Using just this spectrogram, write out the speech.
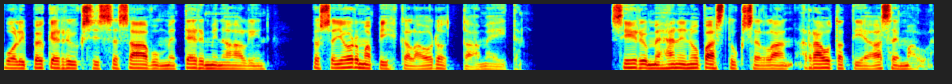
Puoli pökeryksissä saavumme terminaaliin, jossa Jorma Pihkala odottaa meitä. Siirrymme hänen opastuksellaan rautatieasemalle.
